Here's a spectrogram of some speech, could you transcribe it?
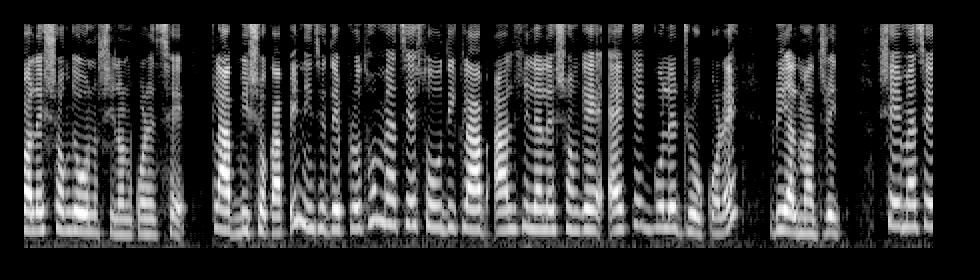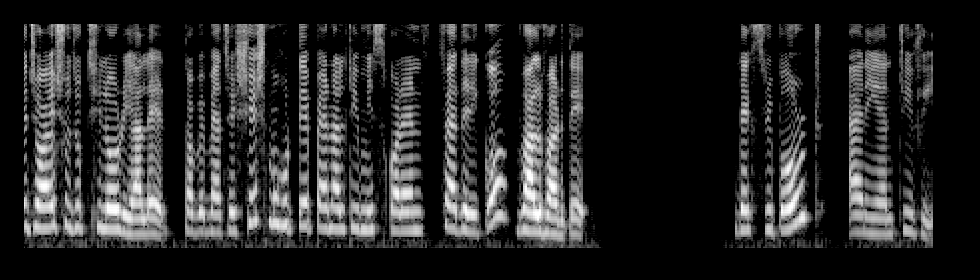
দলের সঙ্গে অনুশীলন করেছে। ক্লাব বিশ্বকাপে নিজেদের প্রথম ম্যাচে সৌদি ক্লাব আল হিলালের সঙ্গে এক এক গোলে ড্র করে রিয়াল মাদ্রিদ। সেই ম্যাচে জয়ের সুযোগ ছিল রিয়ালের। তবে ম্যাচের শেষ মুহূর্তে পেনাল্টি মিস করেন ফেদেরিকো ভালভার্দে। ডেস্ক রিপোর্ট অ্যানিয়ান টিভি।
